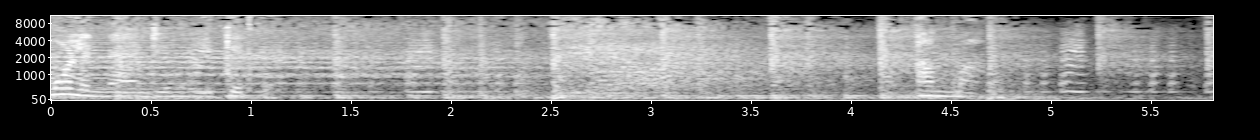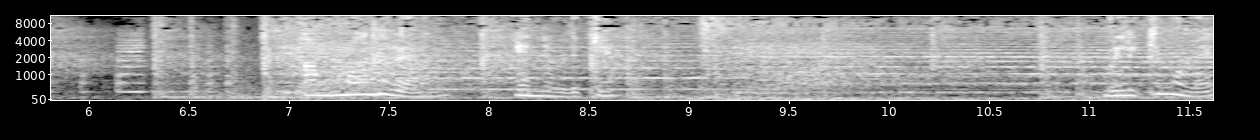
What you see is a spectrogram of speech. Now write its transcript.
മോൾ എന്നെ ആന്റി എന്ന് വിളിക്കരുത്. വിളിക്കുമോളെ?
